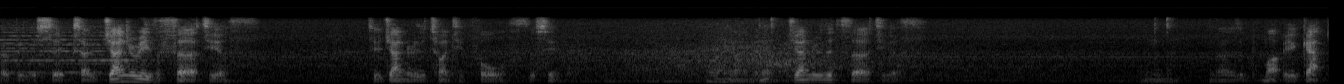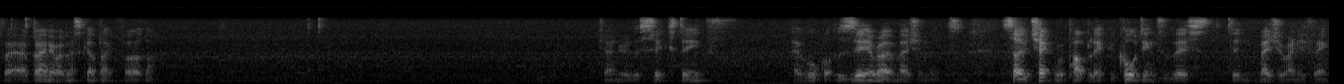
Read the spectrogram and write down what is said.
February the 6th. So January the 30th to January the 24th. The si oh, hang on a minute. January the 30th. Hmm. There might be a gap there, but anyway, let's go back further. January the 16th. They've all got zero measurements. So Czech Republic, according to this, didn't measure anything.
